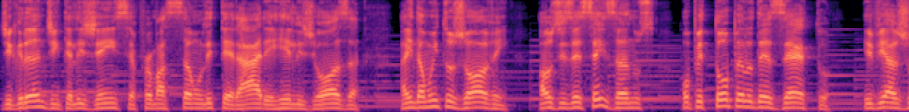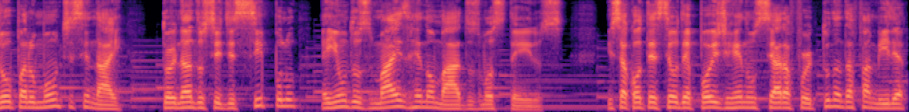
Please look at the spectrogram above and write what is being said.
De grande inteligência, formação literária e religiosa, Ainda muito jovem, aos 16 anos, optou pelo deserto e viajou para o Monte Sinai, tornando-se discípulo em um dos mais renomados mosteiros. Isso aconteceu depois de renunciar à fortuna da família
